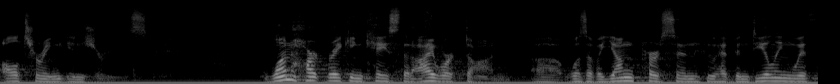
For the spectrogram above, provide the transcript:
altering injuries. One heartbreaking case that I worked on uh, was of a young person who had been dealing with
